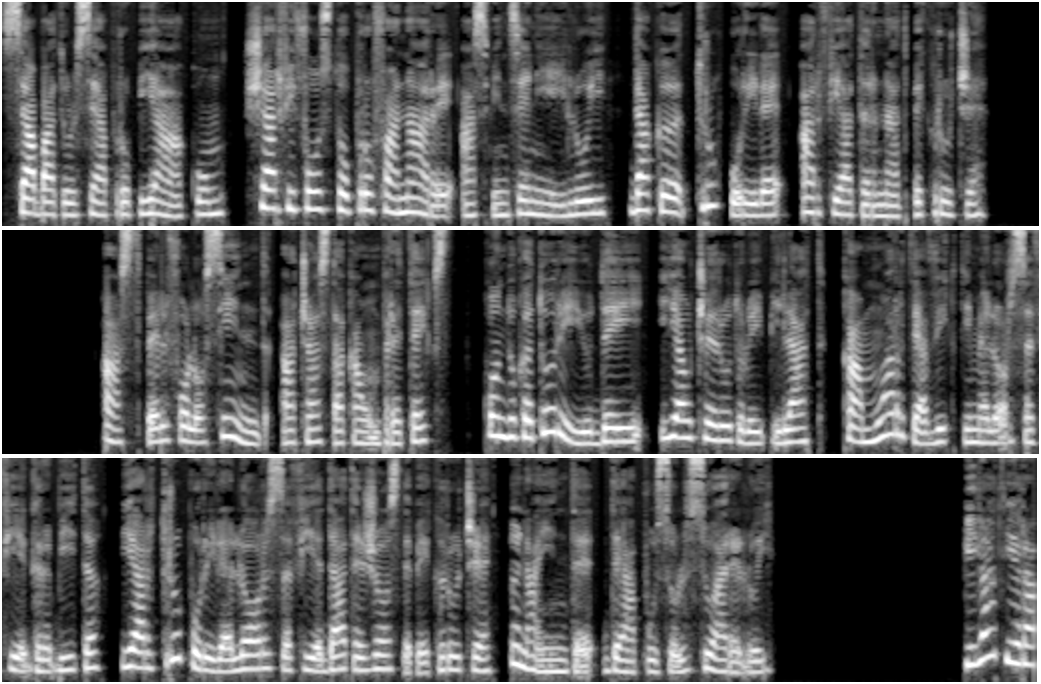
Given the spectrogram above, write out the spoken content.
Sabatul se apropia acum și ar fi fost o profanare a sfințeniei lui dacă trupurile ar fi atârnat pe cruce. Astfel, folosind aceasta ca un pretext, conducătorii iudei i-au cerut lui Pilat ca moartea victimelor să fie grăbită, iar trupurile lor să fie date jos de pe cruce înainte de apusul soarelui. Pilat era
